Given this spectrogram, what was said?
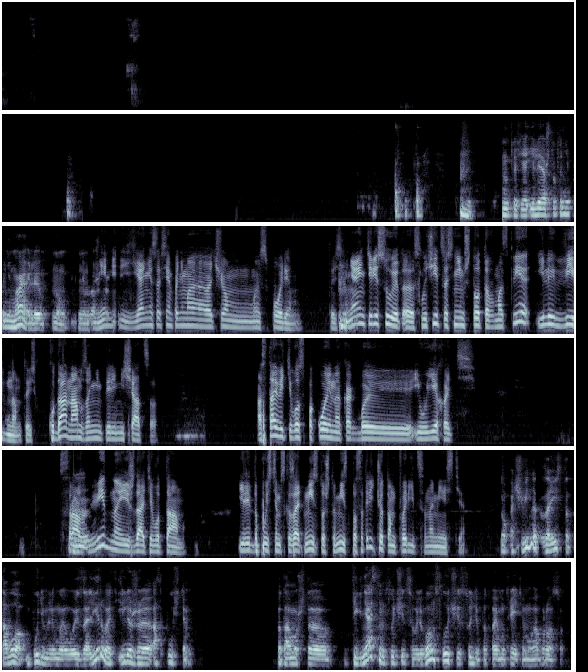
Ну, то есть я, или я что-то не понимаю, или, ну, немножко... Не, я не совсем понимаю, о чем мы спорим. То есть меня интересует, э, случится с ним что-то в Москве или в Видном, то есть куда нам за ним перемещаться? Оставить его спокойно как бы и уехать сразу mm-hmm. видно и ждать его там? Или, допустим, сказать Мисту, что Мист, посмотри, что там творится на месте. Ну, очевидно, это зависит от того, будем ли мы его изолировать или же отпустим потому что фигня с ним случится в любом случае, судя по твоему третьему вопросу.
